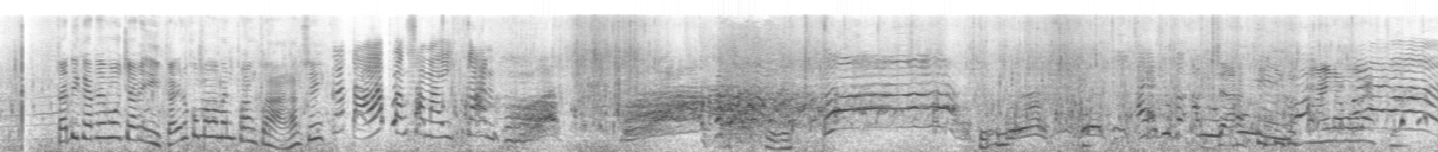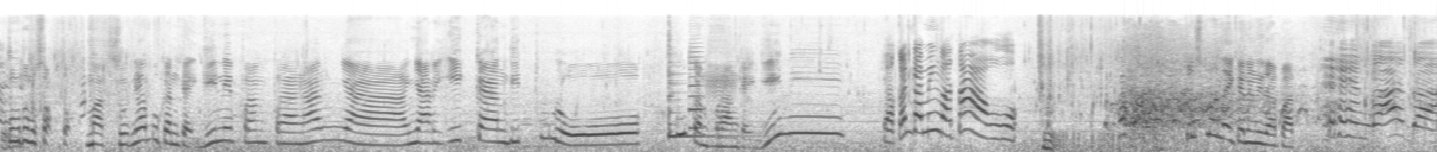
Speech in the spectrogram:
Tadi katanya mau cari ikan, ini kok malah main perang-perangan sih? Kata apa sama ikan? Ayah juga kan. Tunggu, tunggu, stop, stop. Maksudnya bukan kayak gini perang-perangannya. Nyari ikan gitu loh. Bukan perang kayak gini. Ya kan kami nggak tahu. Terus mana ikan yang didapat? Hehe, nggak ada.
